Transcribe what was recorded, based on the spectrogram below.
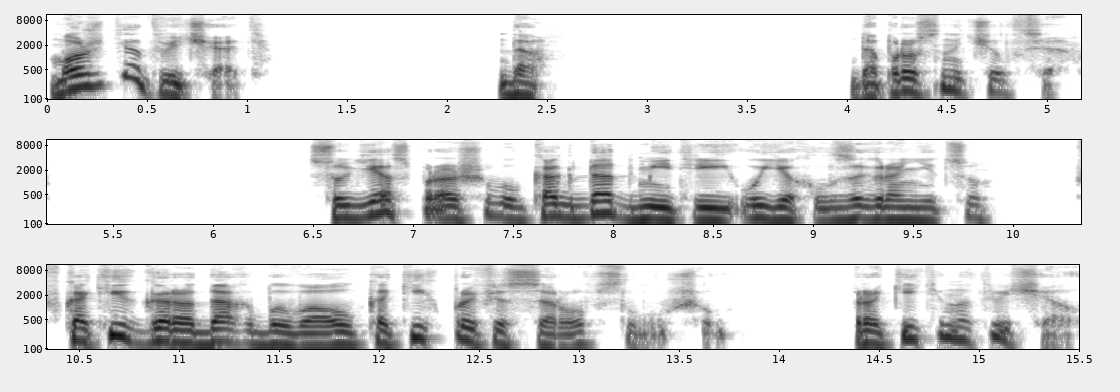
Можете отвечать? Да. Допрос начался. Судья спрашивал, когда Дмитрий уехал за границу, в каких городах бывал, каких профессоров слушал. Ракитин отвечал.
